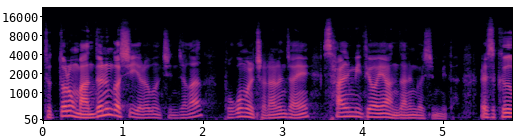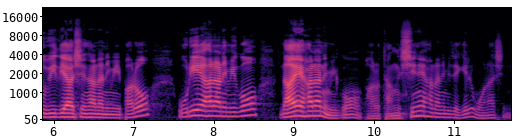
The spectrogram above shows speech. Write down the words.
듣도록 만드는 것이 여러분 진정한 복음을 전하는 자의 삶이 되어야 한다는 것입니다. 그래서 그 위대하신 하나님이 바로 우리의 하나님이고 나의 하나님이고 바로 당신의 하나님이 되기를 원하신다.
